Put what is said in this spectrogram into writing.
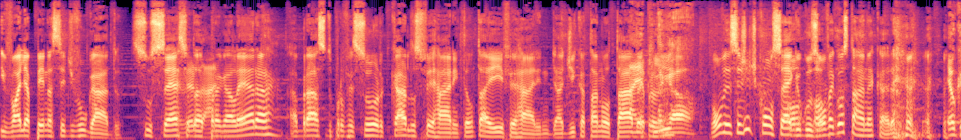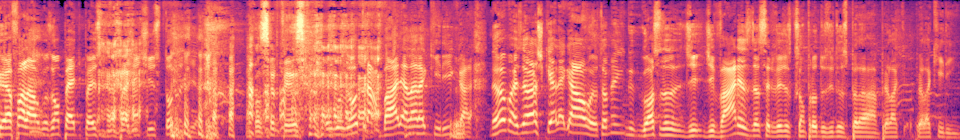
e vale a pena ser divulgado. Sucesso É da, pra galera. Abraço do professor Carlos Ferrari. Então tá aí, Ferrari. A dica tá anotada Aí, aqui. Legal. Vamos ver se a gente consegue. Ó, o Guzão ó. vai gostar, né, cara? É o que eu ia falar, o Guzão pede pra, isso, pra gente isso todo dia. Com certeza. O Guzão trabalha lá na Kiri, cara. Não, mas eu acho que é legal. Eu também gosto de, de várias das cervejas que são produzidas pela, pela, pela Kirin.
